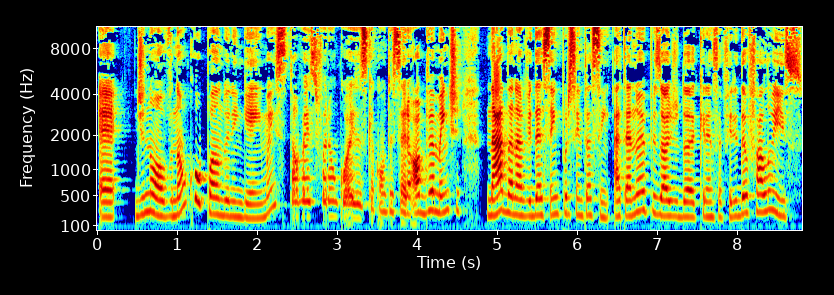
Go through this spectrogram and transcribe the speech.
É, de novo, não culpando ninguém, mas talvez foram coisas que aconteceram. Obviamente, nada na vida é 100% assim. Até no episódio da Criança Ferida eu falo isso.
